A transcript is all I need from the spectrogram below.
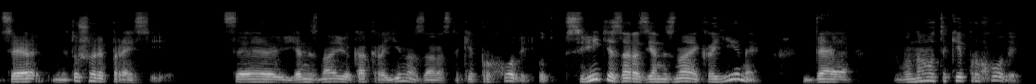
це не то, що репресії, це я не знаю, яка країна зараз таке проходить. От в світі зараз я не знаю країни, де вона отаке проходить.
